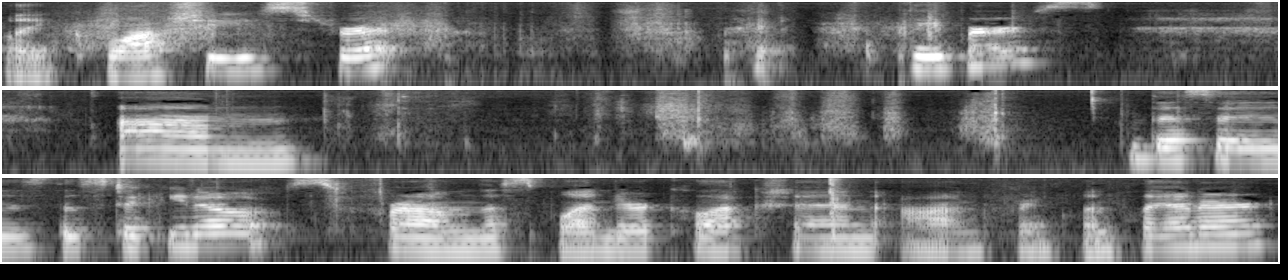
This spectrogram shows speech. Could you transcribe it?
like washi strip pa papers. Um, this is the sticky notes from the Splendor collection on Franklin Planner.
